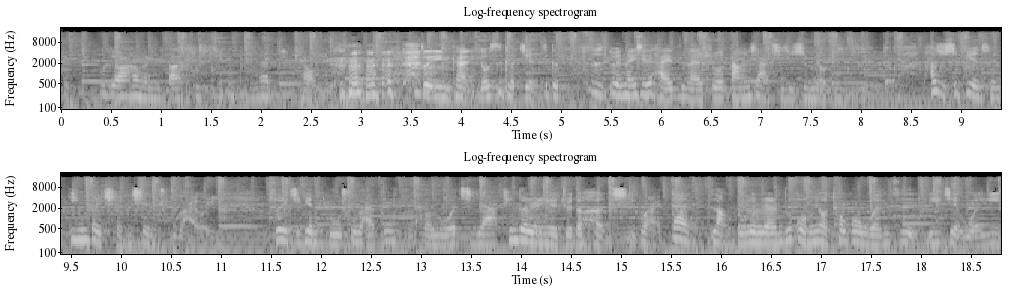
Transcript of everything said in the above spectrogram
不不知道他们发事情可能在比跳远。所以你看，由此可见，这个字对那些孩子来说，当下其实是没有意义的，它只是变成音被呈现出来而已。所以，即便读出来不符合逻辑啊，听的人也觉得很奇怪。但朗读的人如果没有透过文字理解文意，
